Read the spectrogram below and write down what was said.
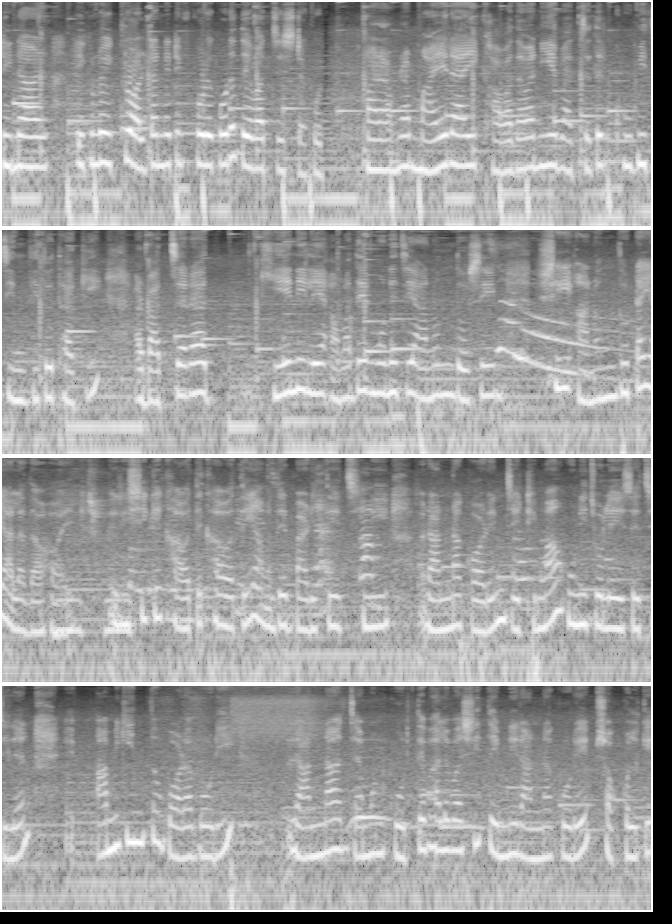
ডিনার এগুলো একটু অল্টারনেটিভ করে করে দেওয়ার চেষ্টা করি। আর আমরা মায়েরা এই খাওয়া দাওয়া নিয়ে বাচ্চাদের খুবই চিন্তিত থাকি। আর বাচ্চারা খেয়ে নিলে আমাদের মনে যে আনন্দ, সেই সেই আনন্দটাই আলাদা হয়। ঋষিকে খাওয়াতে খাওয়াতেই আমাদের বাড়িতে যিনি রান্না করেন জেঠিমা, উনি চলে এসেছিলেন। আমি কিন্তু বরাবরই রান্না যেমন করতে ভালোবাসি, তেমনি রান্না করে সকলকে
